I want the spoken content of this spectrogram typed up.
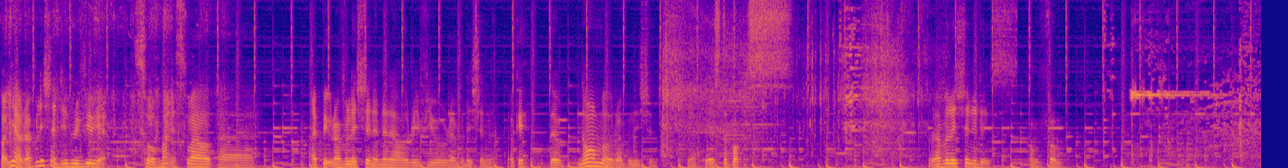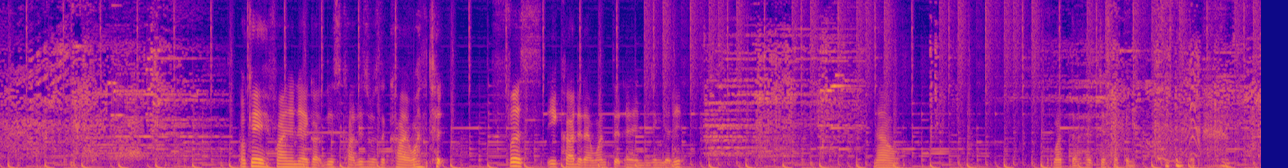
But yeah, Revelation I didn't review yet. So might as well uh, I pick Revelation and then I'll review Revelation. Okay, the normal Revelation. Yeah, here's the box. Revelation it is. Confirm. Okay, finally I got this car. This was the car I wanted. First A car that I wanted and I didn't get it. Now, what the heck just happened?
